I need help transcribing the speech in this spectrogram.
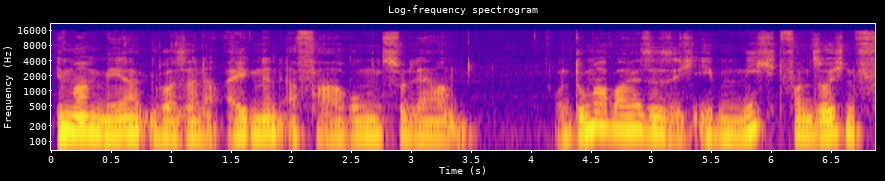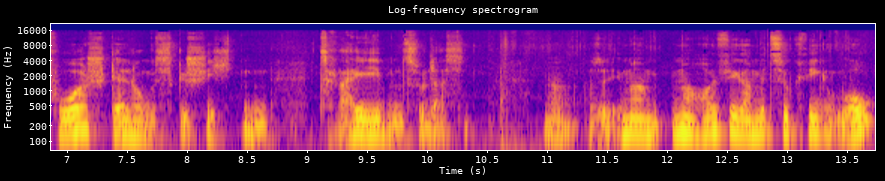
immer mehr über seine eigenen Erfahrungen zu lernen und dummerweise sich eben nicht von solchen Vorstellungsgeschichten treiben zu lassen. Ja, also immer, immer häufiger mitzukriegen, wow,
